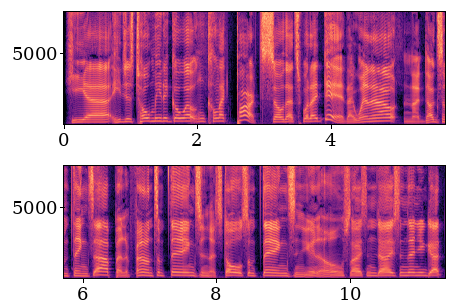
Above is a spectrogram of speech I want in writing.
He uh he just told me to go out and collect parts, so that's what I did. I went out and I dug some things up and I found some things and I stole some things and you know slice and dice and then you got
